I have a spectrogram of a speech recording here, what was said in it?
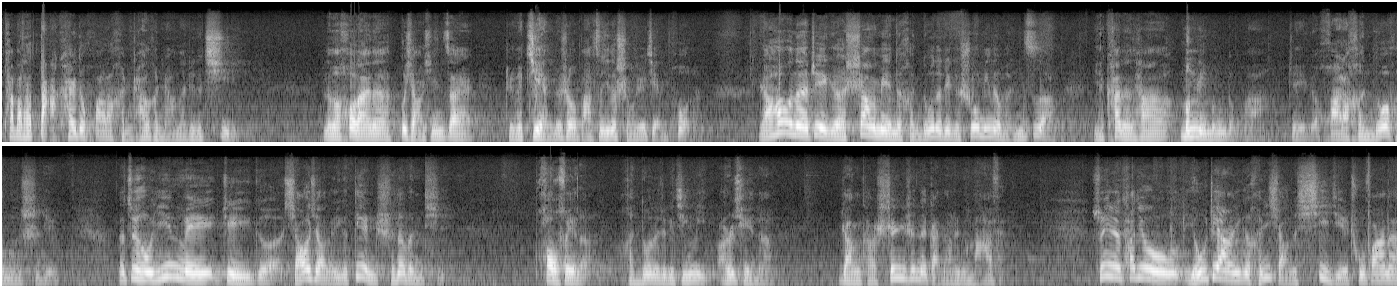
他把它打开都花了很长很长的这个气力。那么后来呢，不小心在这个剪的时候把自己的手也剪破了。然后呢，这个上面的很多的这个说明的文字啊，也看得他懵里懵懂啊，这个花了很多很多的时间。那最后因为这一个小小的一个电池的问题，耗费了很多的这个精力，而且呢，让他深深的感到这个麻烦。所以呢，他就由这样一个很小的细节出发呢，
